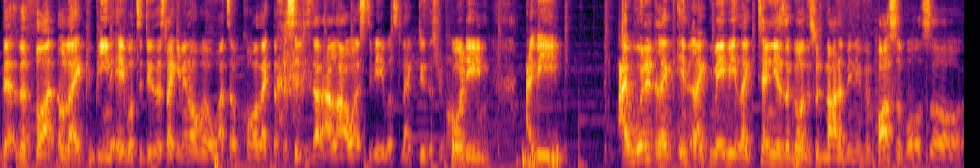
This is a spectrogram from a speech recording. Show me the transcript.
the, the thought of like being able to do this like even over a WhatsApp call like the facilities that allow us to be able to like do this recording I mean I wouldn't like in like maybe like 10 years ago this would not have been even possible so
